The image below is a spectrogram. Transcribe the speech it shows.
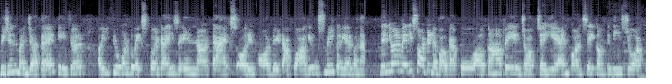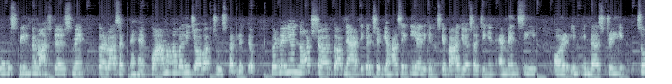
विजन uh, बन जाता है कि if you are if you want to expertise in tax और इन ऑडिट आपको आगे उसमें ही करियर बना then you are very sorted about आपको uh, कहाँ पे जॉब चाहिए एंड कौन से कंपनीज़ जो आपको उस फ़ील्ड में मास्टर्स में करवा सकते हैं। वहाँ वहाँ वाली जॉब आप चूज़ कर लेते हो। But when you are not sure तो आपने आर्टिकलशिप यहाँ से की है, लेकिन उसके बाद you are searching in M N C और इन इंडस्ट्री सो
